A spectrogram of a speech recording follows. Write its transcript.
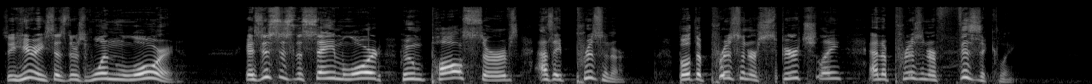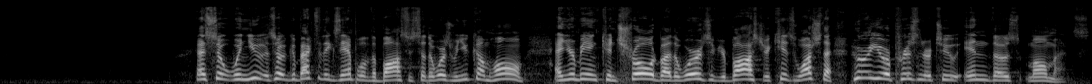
So here he says there's one Lord. Guys, this is the same Lord whom Paul serves as a prisoner, both a prisoner spiritually and a prisoner physically. And so when you so go back to the example of the boss who said the words, when you come home and you're being controlled by the words of your boss, your kids watch that. Who are you a prisoner to in those moments?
